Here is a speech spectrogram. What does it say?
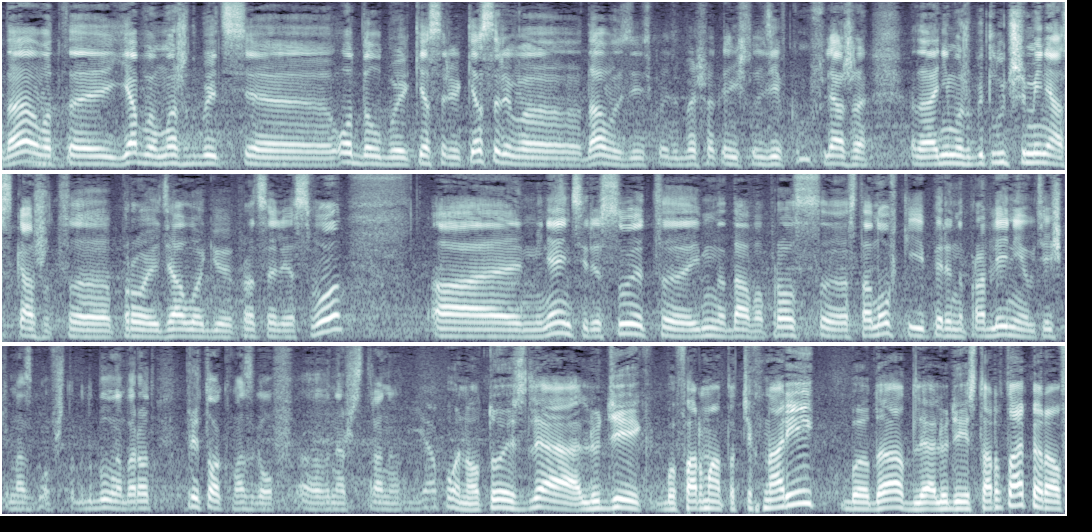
Да, вот э, я бы, может быть, э, отдал бы Кесарю Кесарева, да, вот здесь ходит большое количество людей в камуфляже, Да, они, может быть, лучше меня скажут э, про идеологию про цели СВО. А меня интересует э, именно, да, вопрос э, остановки и перенаправления утечки мозгов, чтобы был, наоборот, приток мозгов э, в нашу страну. Я понял. То есть для людей как бы, формата технарей, да, для людей стартаперов,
